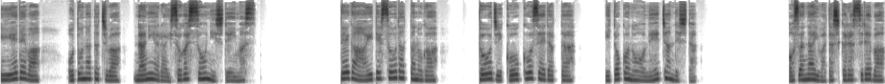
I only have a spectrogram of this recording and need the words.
家では大人たちは何やら忙しそうにしています。手が空いてそうだったのが、当時高校生だったいとこのお姉ちゃんでした。幼い私からすれば、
